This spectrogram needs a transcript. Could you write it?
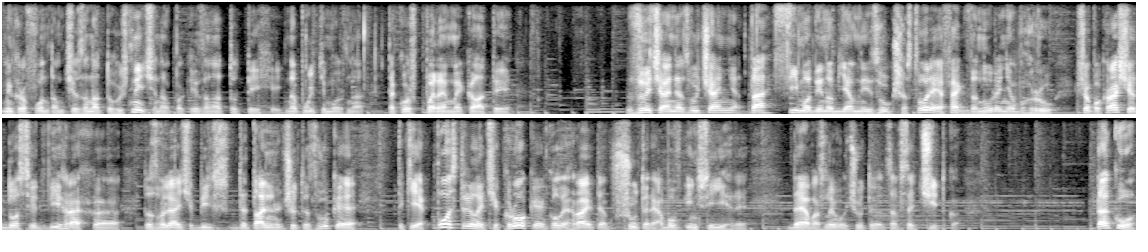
мікрофон там чи занадто гучний, чи навпаки занадто тихий. На пульті можна також перемикати звичайне звучання та 7.1 об'ємний звук, що створює ефект занурення в гру, що покращує досвід в іграх, е, дозволяючи більш детально чути звуки, такі як постріли чи кроки, коли граєте в шутери або в інші ігри, де важливо чути це все чітко. Тако.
